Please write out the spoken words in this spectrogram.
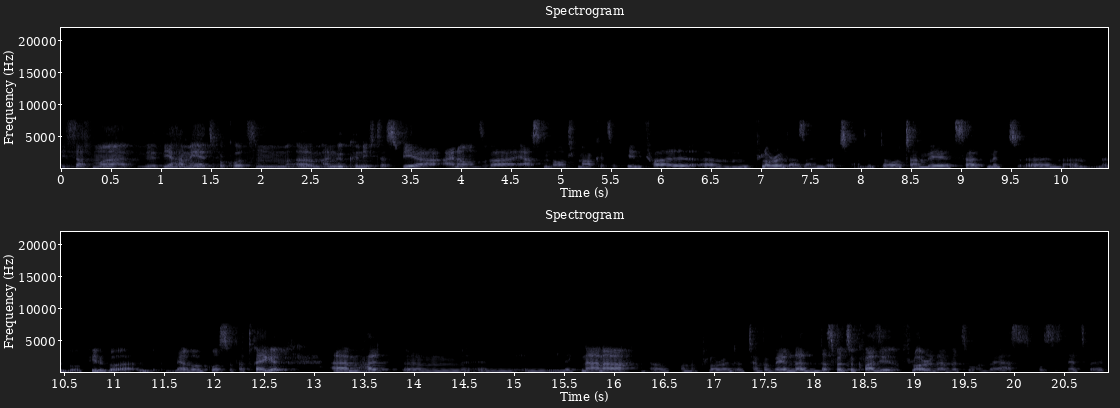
ich sag mal, wir, wir, haben ja jetzt vor kurzem ähm, angekündigt, dass wir einer unserer ersten Launch Markets auf jeden Fall ähm, Florida sein wird. Also dort haben wir jetzt halt mit äh, viele mehrere große Verträge ähm, halt ähm, in, in Lake Nana äh, von Florida, Tampa Bay. Und das wird so quasi, Florida wird so unser erstes großes Netzwerk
